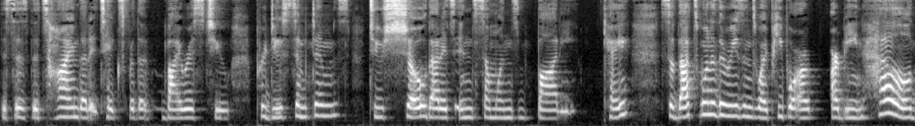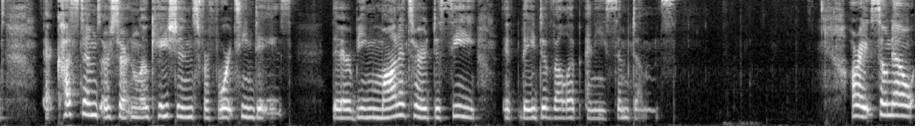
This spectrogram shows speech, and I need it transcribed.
This is the time that it takes for the virus to produce symptoms, to show that it's in someone's body. Okay? So that's one of the reasons why people are, are being held at customs or certain locations for 14 days. They're being monitored to see if they develop any symptoms. All right, so now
